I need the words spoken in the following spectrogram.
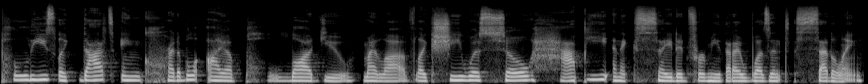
Please, like, that's incredible. I applaud you, my love. Like, she was so happy and excited for me that I wasn't settling.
